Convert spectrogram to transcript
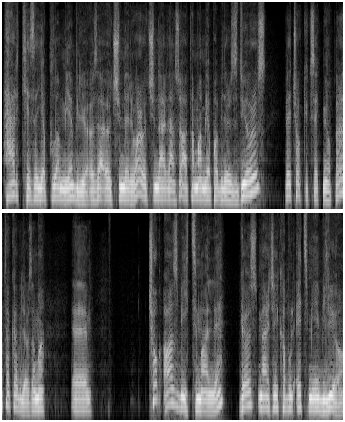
herkese yapılamayabiliyor. Özel ölçümleri var. Ölçümlerden sonra "Aa, tamam yapabiliriz diyoruz ve çok yüksek miyoplara takabiliyoruz. Ama e, çok az bir ihtimalle göz merceği kabul etmeyebiliyor.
